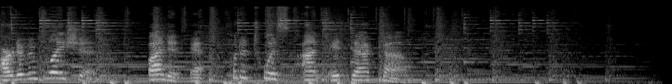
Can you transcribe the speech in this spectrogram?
Art of Inflation. Find it at putatwistonit.com.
